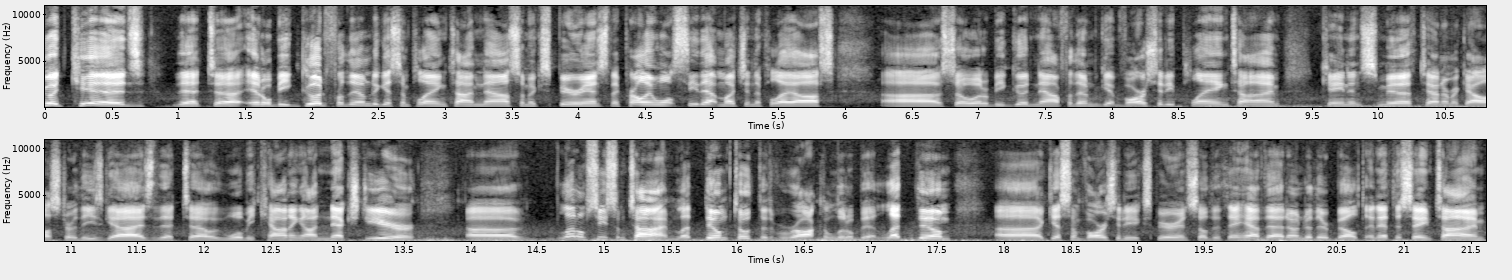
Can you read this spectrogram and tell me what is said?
good kids that uh, it'll be good for them to get some playing time now, some experience. They probably won't see that much in the playoffs, uh, so it'll be good now for them to get varsity playing time. Kanan Smith, Tanner McAllister, these guys that uh, we'll be counting on next year. Uh, let them see some time. Let them tote the rock a little bit. Let them uh, get some varsity experience so that they have that under their belt, and at the same time,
